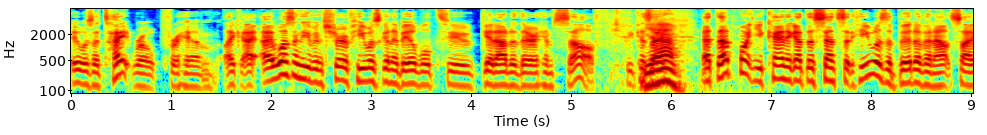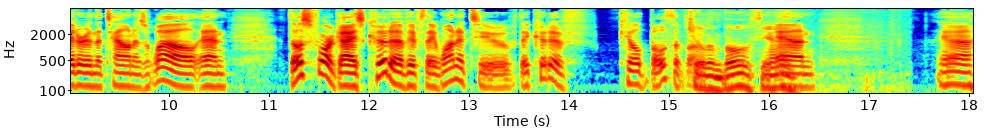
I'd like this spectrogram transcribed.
It was a tightrope for him. Like I, I wasn't even sure if he was going to be able to get out of there himself because Yeah. I, at that point you kind of got the sense that he was a bit of an outsider in the town as well, and those four guys could have, if they wanted to, they could have killed both of them. Killed them both, yeah. And yeah,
